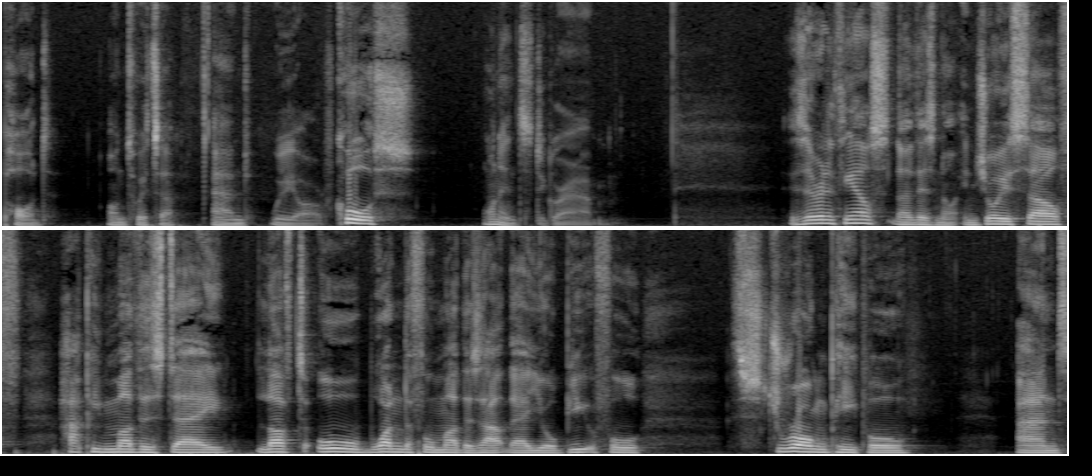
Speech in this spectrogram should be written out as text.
Pod on Twitter. And we are, of course, on Instagram. Is there anything else? No, there's not. Enjoy yourself. Happy Mother's Day. Love to all wonderful mothers out there. You're beautiful strong people, and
